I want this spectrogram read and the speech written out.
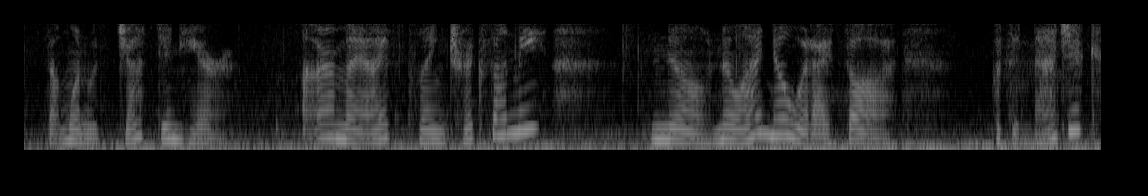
Someone was just in here. Are my eyes playing tricks on me? No, no, I know what I saw. Was it magic?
